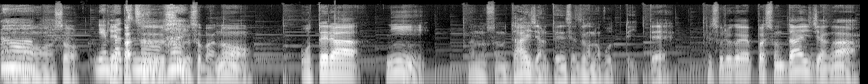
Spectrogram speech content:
あのそう原発すぐそばのお寺に、あのその大蛇の伝説が残っていてでそれがやっぱりその大蛇が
